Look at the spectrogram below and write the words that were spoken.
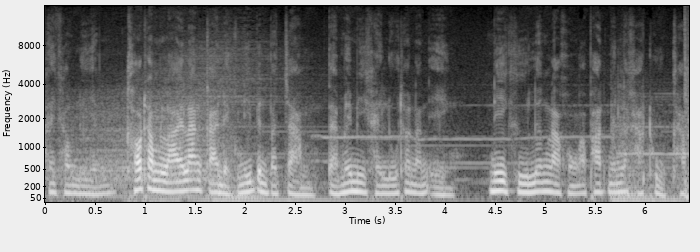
ให้เขาเลี้ยง เขาทำร้ายร่างกายเด็กคนนี้เป็นประจำแต่ไม่มีใครรู้เท่านั้นเอง นี่คือเรื่องราวของอพาร์ตเมนต์ราคาถูกครับ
